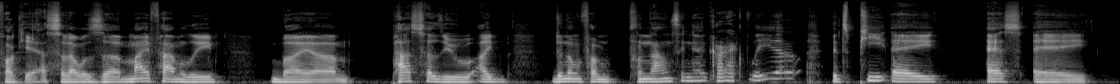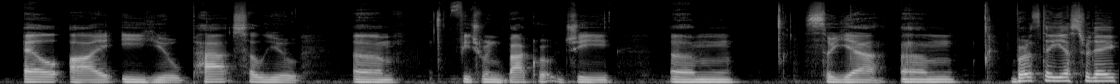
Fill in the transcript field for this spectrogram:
Fuck yeah. So that was uh, My Family by um, Pa Salieu. I don't know if I'm pronouncing it correctly. It's P A S A L I E U. Pa Salieu. Um, featuring BackRoad Gee. Um, so yeah. Um, birthday yesterday.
